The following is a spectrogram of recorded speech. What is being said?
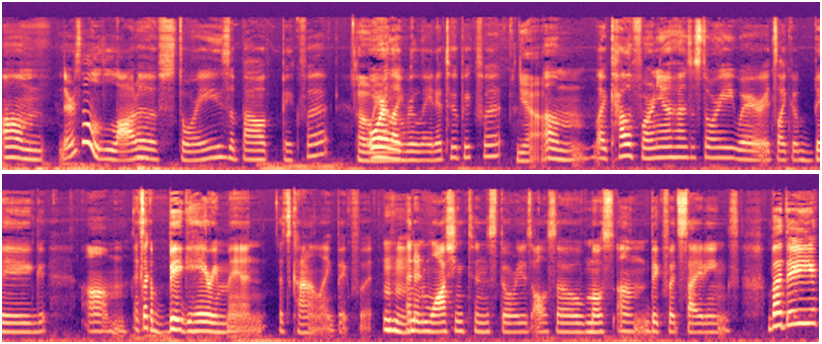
um, there's a lot of stories about Bigfoot. Oh, or yeah. like related to Bigfoot. Yeah. Um, like California has a story where it's like a big, um, it's like a big hairy man that's kind of like Bigfoot. Mm-hmm. And in Washington, story is also most um Bigfoot sightings but they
